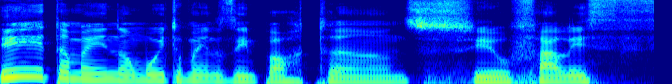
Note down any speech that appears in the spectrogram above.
E também, não muito menos importante, o falecido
